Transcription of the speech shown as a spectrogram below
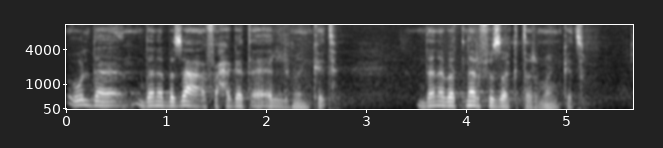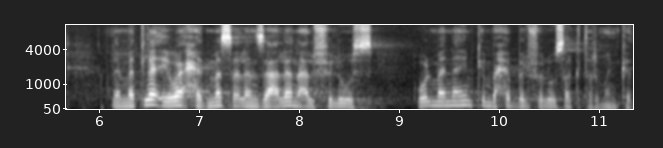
قول ده ده أنا بزعق في حاجات أقل من كده. ده أنا بتنرفز أكتر من كده. لما تلاقي واحد مثلا زعلان على الفلوس قول ما أنا يمكن بحب الفلوس أكتر من كده.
